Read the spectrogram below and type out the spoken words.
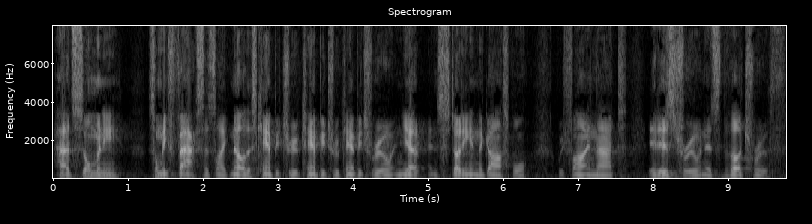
had so many so many facts that's like, no, this can't be true, can't be true, can't be true. And yet, in studying the gospel, we find that it is true and it's the truth.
